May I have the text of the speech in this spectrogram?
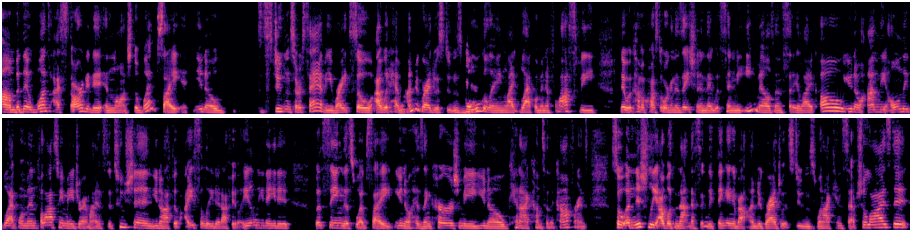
Um, but then once I started it and launched the website, you know, students are savvy, right? So I would have undergraduate students. Googling like Black women in philosophy. They would come across the organization and they would send me emails and say, like, oh, you know, I'm the only Black woman philosophy major at my institution. You know, I feel isolated, I feel alienated but seeing this website, you know, has encouraged me, you know, can I come to the conference? So initially, I was not necessarily thinking about undergraduate students when I conceptualized it,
